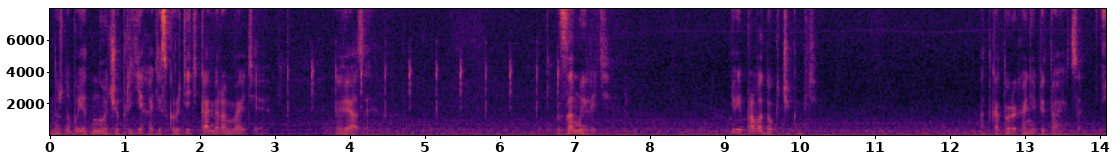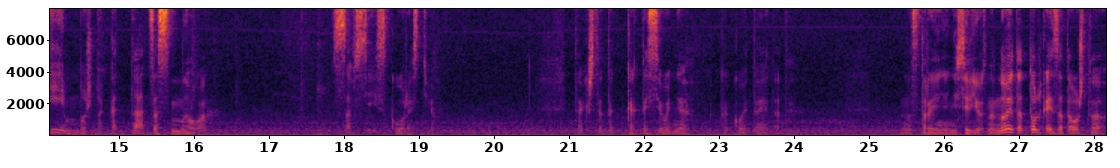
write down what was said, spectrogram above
Нужно будет ночью приехать и скрутить камерам эти вязы. Замылить. Или проводок чикнуть от которых они питаются. И можно кататься снова. Со всей скоростью. Так что это как-то сегодня какое-то этот настроение несерьезно. Но это только из-за того, что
